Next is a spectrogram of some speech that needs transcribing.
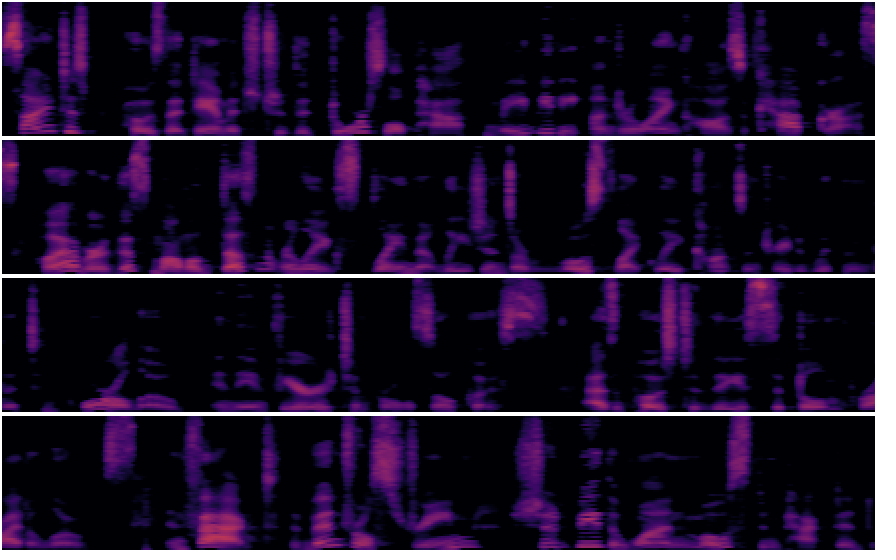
Scientists propose that damage to the dorsal path may be the underlying cause of Capgras. However, this model doesn't really explain that lesions are most likely concentrated within the temporal lobe, in the inferior temporal sulcus, as opposed to the occipital and parietal lobes. In fact, the ventral stream should be the one most impacted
